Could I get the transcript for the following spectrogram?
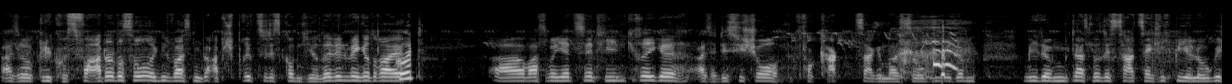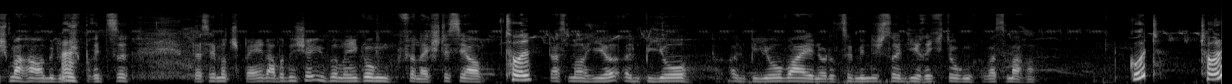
Also Glykospat oder so, irgendwas mit Abspritzen, das kommt hier nicht in den Wenger rein. Gut. Äh, was wir jetzt nicht hinkriegen, also das ist schon verkackt, sage ich mal so, mit dem, mit dem, dass wir das tatsächlich biologisch machen, auch mit dem Ah. Spritzen. Das sind wir zu spät, aber das ist eine Überlegung für nächstes Jahr, Toll. dass wir hier ein Bio, ein Bio-Wein oder zumindest so in die Richtung was machen. Gut. Toll.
